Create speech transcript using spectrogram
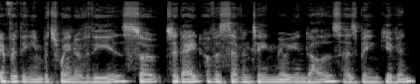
everything in between over the years. So, to date, over $17 million has been given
